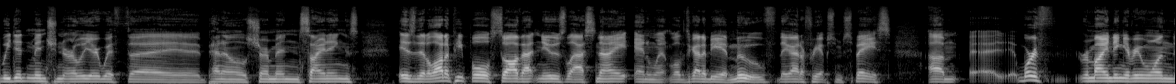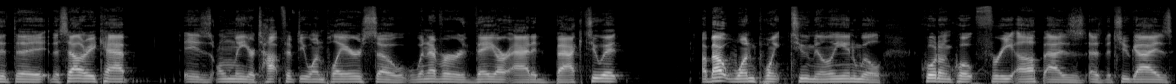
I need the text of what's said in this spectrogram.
we didn't mention earlier with the uh, Pennel Sherman signings is that a lot of people saw that news last night and went, "Well, there's got to be a move. They got to free up some space." Um, uh, worth reminding everyone that the the salary cap is only your top 51 players, so whenever they are added back to it, about 1.2 million will quote unquote free up as as the two guys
